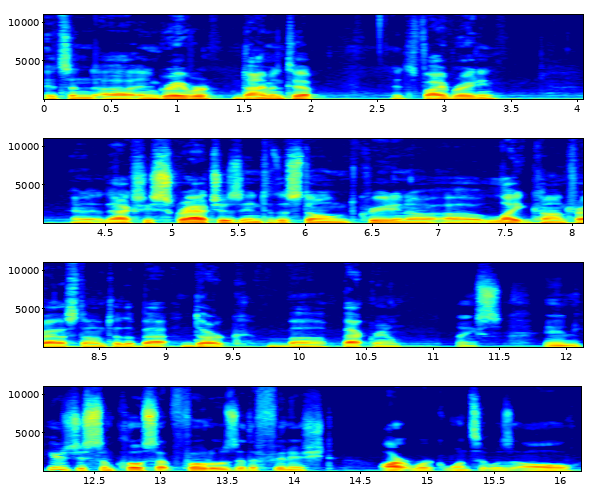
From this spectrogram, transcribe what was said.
It's an uh, engraver, diamond tip, it's vibrating and it actually scratches into the stone creating a, a light contrast onto the ba dark uh, background. Nice. And here's just some close-up photos of the finished artwork once it was all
